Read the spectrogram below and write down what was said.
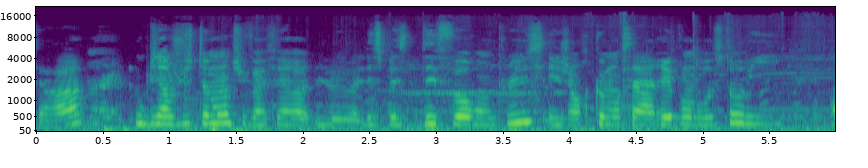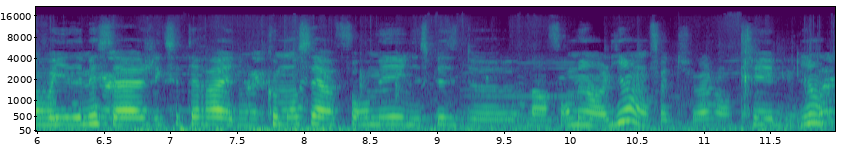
Ou bien justement tu vas faire le- l'espèce d'effort en plus et genre commencer à répondre aux stories, envoyer des messages etc. Et donc commencer à former une espèce de ben, former un lien en fait, tu vois, genre créer du lien.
